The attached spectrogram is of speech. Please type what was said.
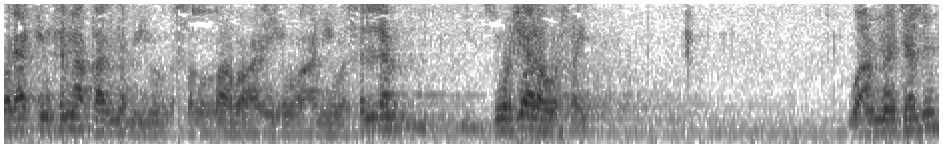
ولكن كما قال النبي صلى الله عليه وآله وسلم يرجى له الخير. وأما الجزم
